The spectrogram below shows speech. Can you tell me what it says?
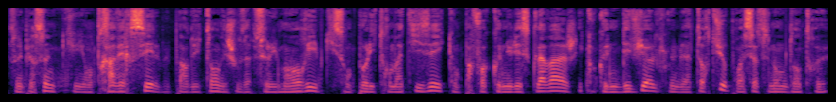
Ce sont des personnes qui ont traversé la plupart du temps des choses absolument horribles, qui sont polytraumatisées, qui ont parfois connu l'esclavage, et qui ont connu des viols, qui ont connu la torture pour un certain nombre d'entre eux.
